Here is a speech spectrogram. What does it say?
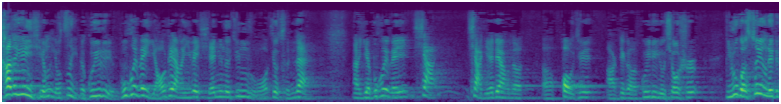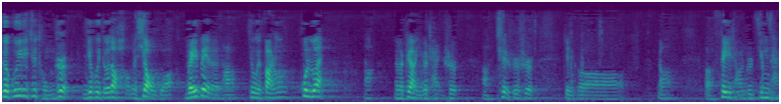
它的运行有自己的规律，不会为尧这样一位贤明的君主就存在，啊，也不会为夏夏桀这样的。呃，暴君啊，这个规律就消失。你如果顺应着这个规律去统治，你就会得到好的效果；违背了它，就会发生混乱，啊，那么这样一个阐释啊，确实是这个啊啊非常之精彩。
